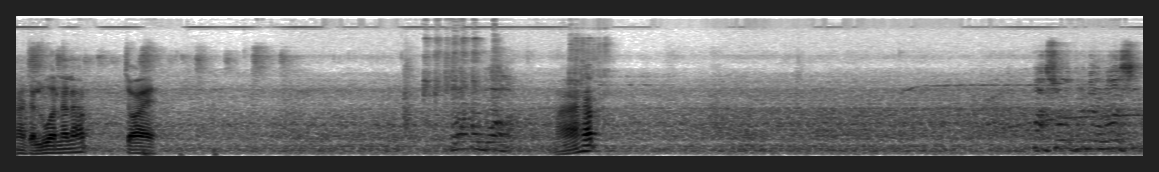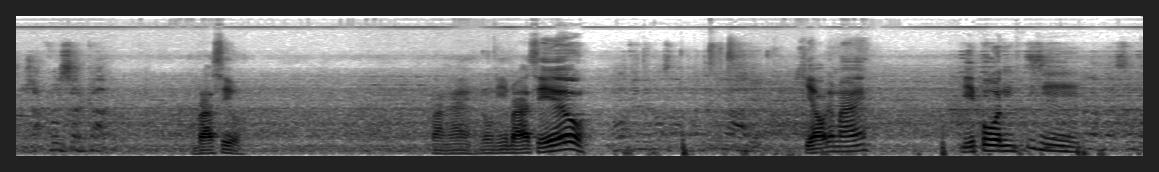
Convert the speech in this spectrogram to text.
น่าจะลวนแล้วนะครับ จอย Troca a bola. มาครับ บราซิลว่าไงลูกนี้บราซิล Bola venenosa para dentro da área. เขียวได้ไหมญี่ปุ่นอื้อหือ Pela reação da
